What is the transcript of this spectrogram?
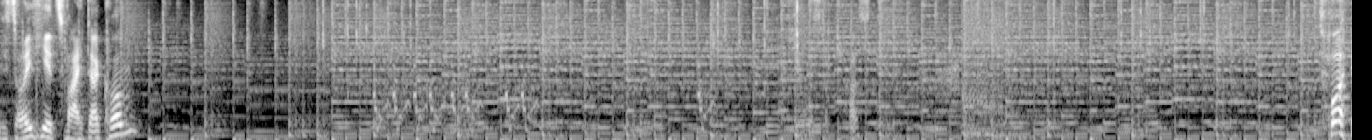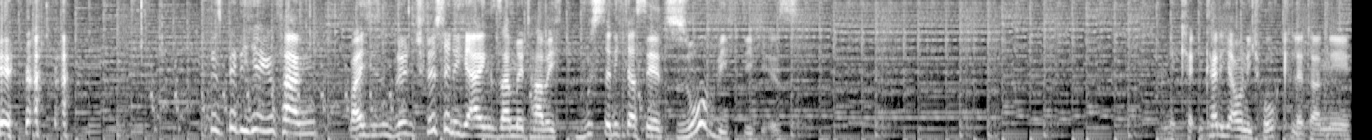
Wie soll ich jetzt weiterkommen? Toll. Jetzt bin ich hier gefangen, weil ich diesen blöden Schlüssel nicht eingesammelt habe. Ich wusste nicht, dass der jetzt so wichtig ist. An den Ketten kann ich auch nicht hochklettern, nee.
